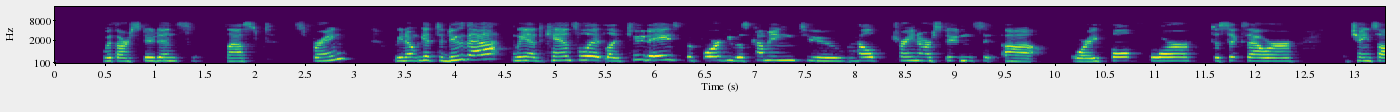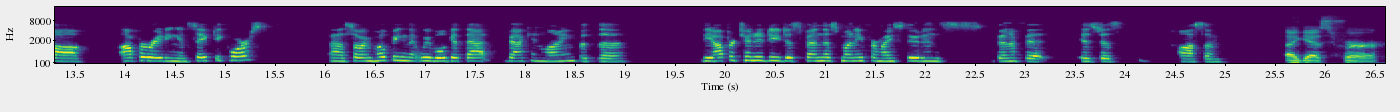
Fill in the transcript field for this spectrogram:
with our students last spring. We don't get to do that. We had to cancel it like two days before he was coming to help train our students uh, for a full four to six hour chainsaw operating and safety course. Uh, so I'm hoping that we will get that back in line. But the the opportunity to spend this money for my students' benefit is just awesome. I guess for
